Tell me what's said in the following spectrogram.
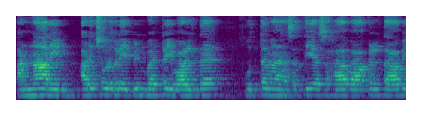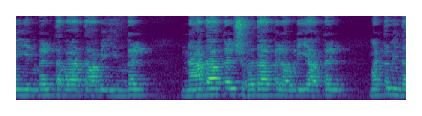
அன்னாரின் அடிச்சுவடுகளை பின்பற்றி வாழ்ந்த உத்தம சத்திய சஹாபாக்கள் தாபியின்கள் தபா தாபியின்கள் நாதாக்கள் சுகதாக்கள் அவுலியாக்கள் மற்றும் இந்த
